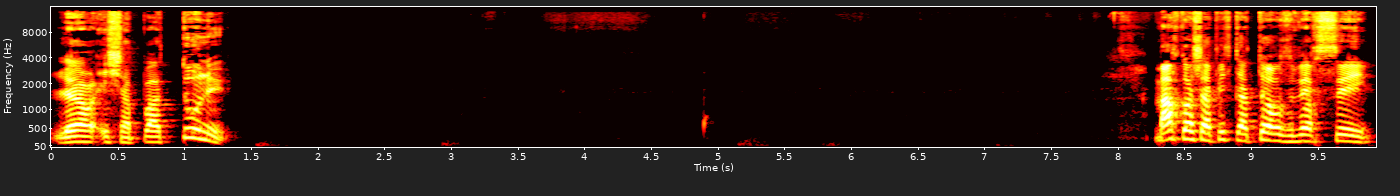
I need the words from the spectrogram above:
leur échappa tout nu. Marc chapitre 14, verset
